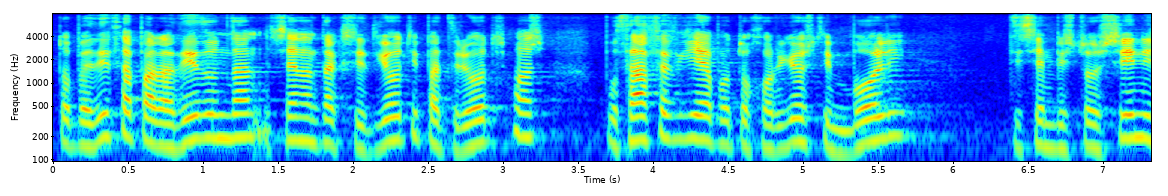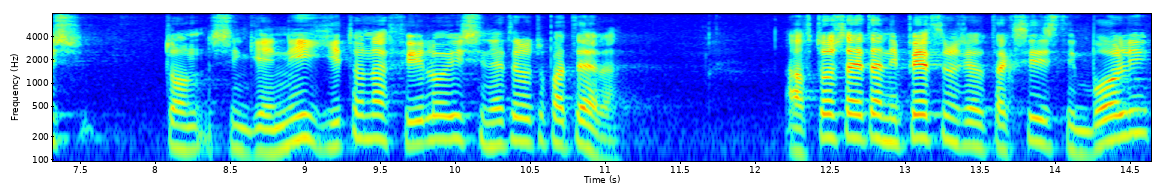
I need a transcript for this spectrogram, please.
το παιδί θα παραδίδονταν σε έναν ταξιδιώτη πατριώτης μας που θα φεύγει από το χωριό στην πόλη της εμπιστοσύνης των συγγενή, γείτονα, φίλο ή συνέτερο του πατέρα. Αυτός θα ήταν υπεύθυνος για το ταξίδι στην πόλη,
